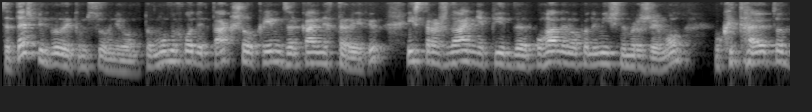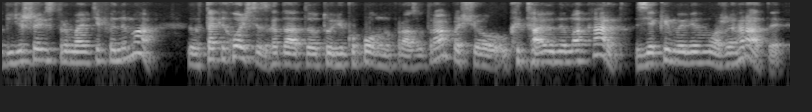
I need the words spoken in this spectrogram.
Це теж під великим сумнівом. Тому виходить так, що окрім дзеркальних тарифів і страждання під поганим економічним режимом, у Китаю то більше інструментів і нема. Так і хочеться згадати ту вікоповну фразу Трампа, що у Китаю нема карт, з якими він може грати.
